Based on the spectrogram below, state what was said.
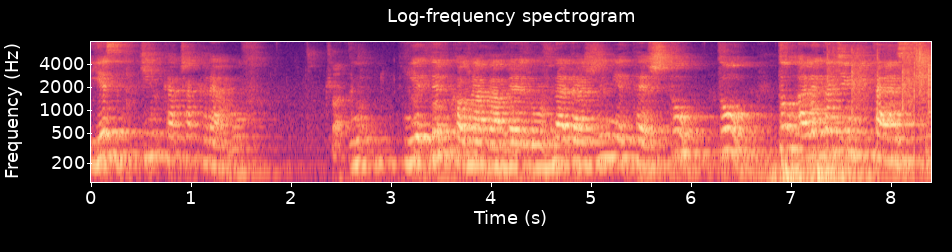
Jest kilka czakramów. Nie tylko na Wawelu, w Nadarzynie też. Tu, tu, tu, ale to dzięki Państwu.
